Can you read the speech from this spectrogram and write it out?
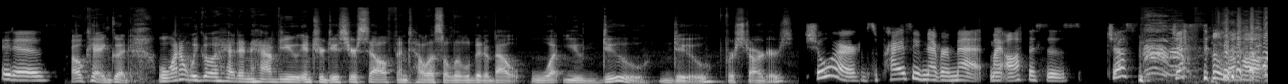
It is. Okay, good. Well, why don't we go ahead and have you introduce yourself and tell us a little bit about what you do do for starters? Sure. I'm surprised we've never met. My office is just just down the hall.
